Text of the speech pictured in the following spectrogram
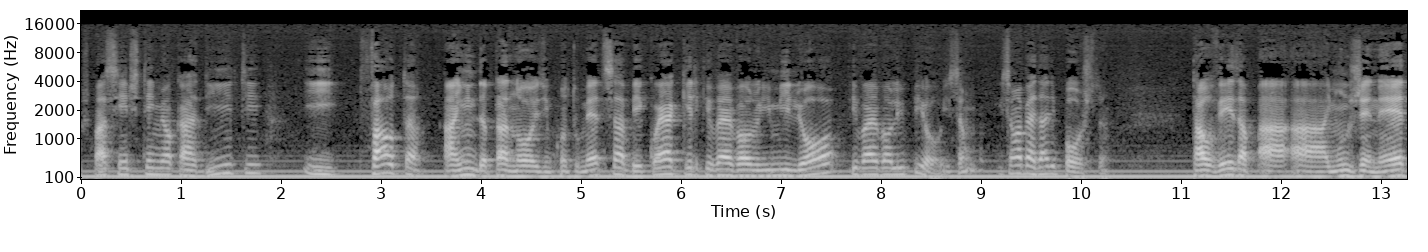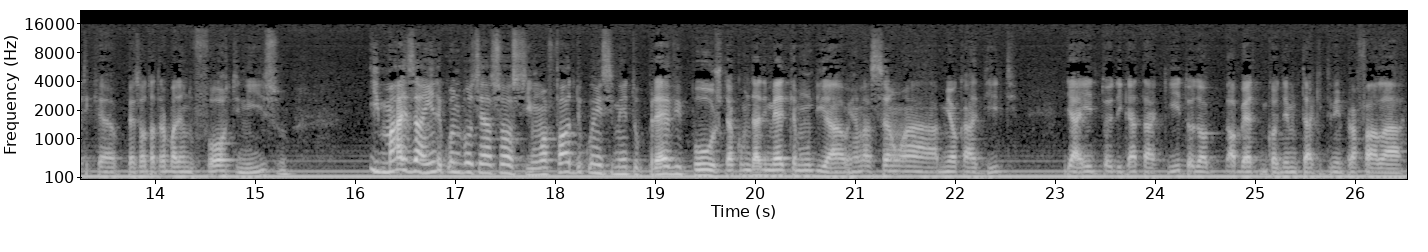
Os pacientes têm miocardite e falta ainda para nós, enquanto médicos, saber qual é aquele que vai evoluir melhor e vai evoluir pior. Isso é, um, isso é uma verdade posta. Talvez a, a, a imunogenética, o pessoal está trabalhando forte nisso. E mais ainda quando você associa uma falta de conhecimento prévio e posto da comunidade médica mundial em relação à miocardite, e aí todo Edgar está aqui, todo Alberto Nicodemo está aqui também para falar,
